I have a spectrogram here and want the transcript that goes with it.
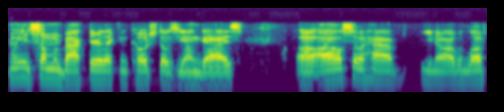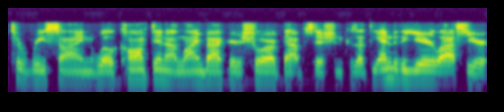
we need someone back there that can coach those young guys. Uh, I also have, you know, I would love to re-sign Will Compton at linebacker to shore up that position because at the end of the year last year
